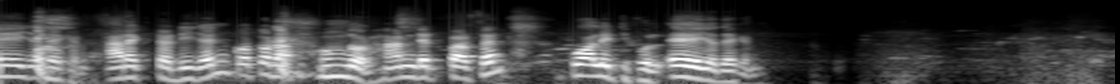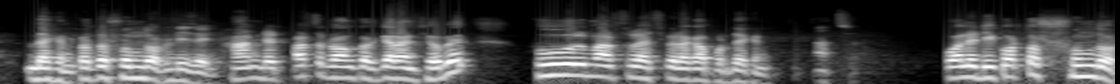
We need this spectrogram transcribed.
এই যে দেখেন আরেকটা ডিজাইন কতটা সুন্দর হান্ড্রেড পার্সেন্ট কোয়ালিটিফুল এই যে দেখেন দেখেন কত সুন্দর ডিজাইন হান্ড্রেড পার্সেন্ট রং গ্যারান্টি হবে ফুল মার্শালাইজ করে কাপড় দেখেন। আচ্ছা। কোয়ালিটি কত সুন্দর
